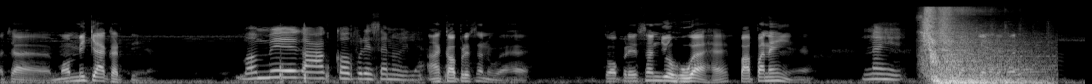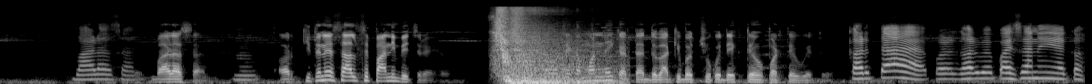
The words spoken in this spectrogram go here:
अच्छा मम्मी क्या करती हैं? मम्मी आँख का ऑपरेशन हुआ आँख का ऑपरेशन हुआ है। तो ऑपरेशन जो हुआ है पापा नहीं है? नहीं। बारह साल। बारह साल। हाँ। और कितने साल से पानी बेच रहे हो? वढ़ने का मन नहीं करता है तो बाकी बच्चों को देखते हो पढ़ते हुए तो। करता है पर घर में पैसा नहीं है क-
